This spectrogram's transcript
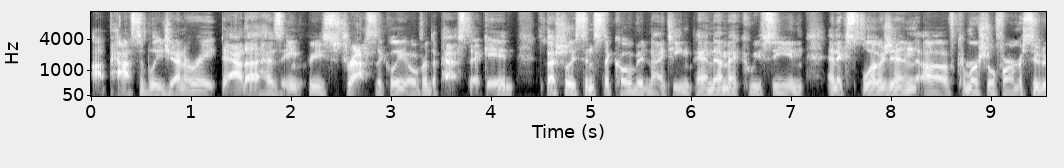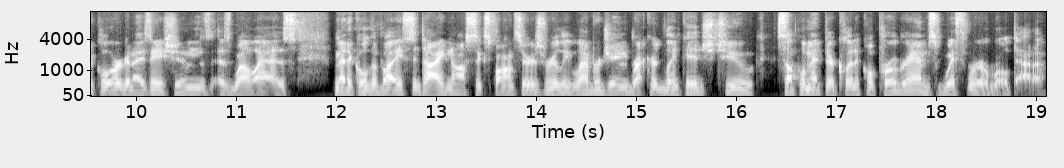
uh, passively generate data has increased drastically over the past decade, especially since the COVID 19 pandemic. We've seen an explosion of commercial pharmaceutical organizations as well as medical device and diagnostic sponsors really leveraging record linkage to supplement their clinical programs with real world data.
